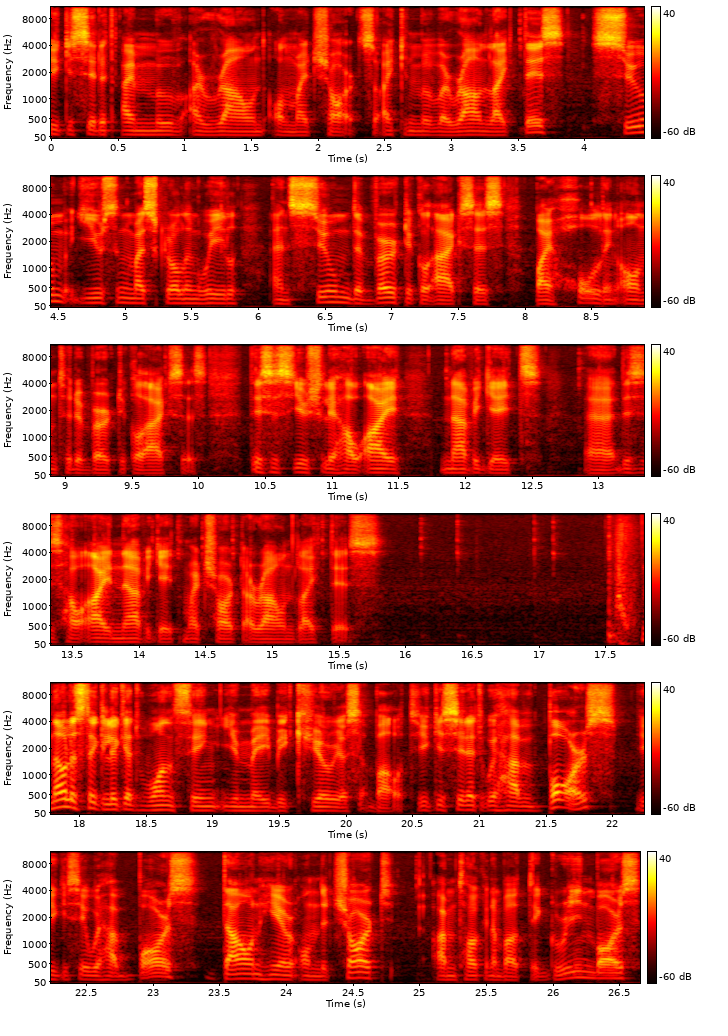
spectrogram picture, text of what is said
you can see that I move around on my chart. So I can move around like this, zoom using my scrolling wheel and zoom the vertical axis by holding on to the vertical axis. This is usually how I navigate, uh, this is how I navigate my chart around like this. Now let's take a look at one thing you may be curious about. You can see that we have bars. You can see we have bars down here on the chart. I'm talking about the green bars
